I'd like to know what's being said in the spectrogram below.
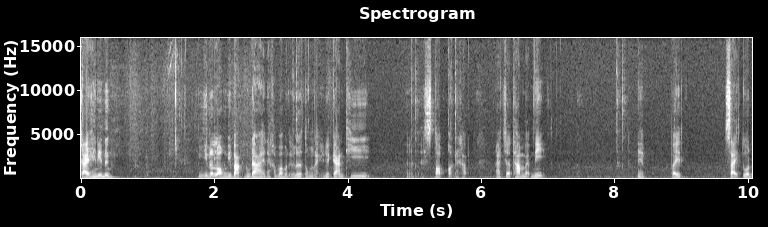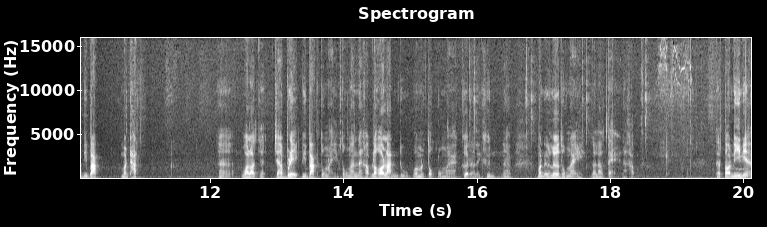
ไกด์ให้นิดนึงจริงๆเราลองดีบักดูได้นะครับ ว่ามันเออร์เลอร์ตรงไหนโดยการที่สต็อปก่อนนะครับ อาจจะทำแบบนี้เนี่ยไปใส่ตัวดีบักบรรทัด ว่าเราจะจะเบรกดีบักตรงไหนตรงนั้นนะครับ แล้วก็รันดูว่ามันตกลงมาเกิดอะไรขึ้นนะครับ มันเออร์เลอร์ตรงไหนก็แล้วแต่นะครับ แต่ตอนนี้เนี่ย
